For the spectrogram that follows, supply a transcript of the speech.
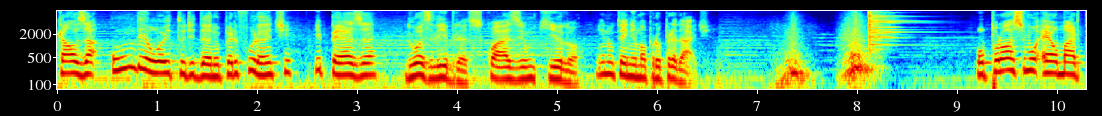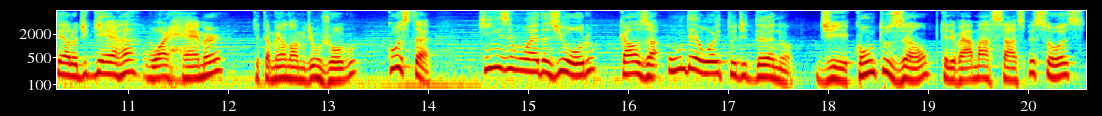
causa 1d8 de dano perfurante e pesa 2 libras, quase 1 kg, e não tem nenhuma propriedade. O próximo é o martelo de guerra, Warhammer, que também é o nome de um jogo. Custa 15 moedas de ouro, causa 1d8 de dano de contusão, porque ele vai amassar as pessoas,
